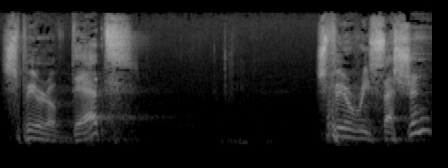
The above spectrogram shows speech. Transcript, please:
Spirit of debt, spirit of recession,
